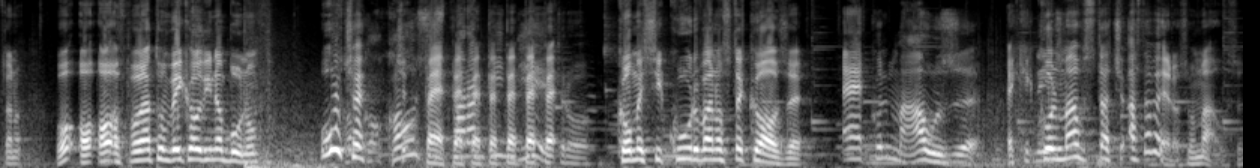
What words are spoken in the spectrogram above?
Sono... Oh, oh, oh, ho spawnato un veicolo di Nabuno. Uh, c'è... Co- cosa? Pe, pe, pe. Come si curvano ste cose? Ecco il mouse. È che Dici- col mouse touch... Ah, davvero, sul mouse?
